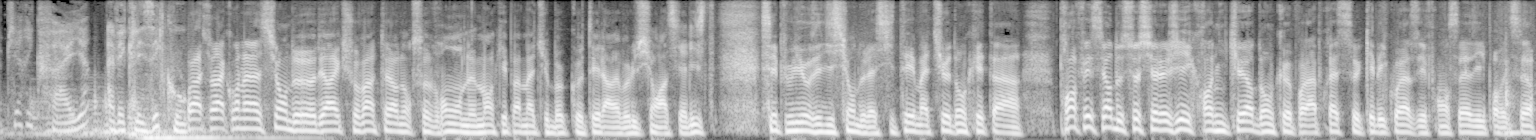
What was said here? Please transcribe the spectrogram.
Pierrick Fay avec les échos. Voilà, sur la condamnation de Derek Chauvin, nous recevrons, ne manquez pas Mathieu Boccoté, La Révolution racialiste. C'est publié aux éditions de La Cité. Mathieu, donc, est un professeur de sociologie et chroniqueur, donc, pour la presse québécoise et française. Il est professeur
